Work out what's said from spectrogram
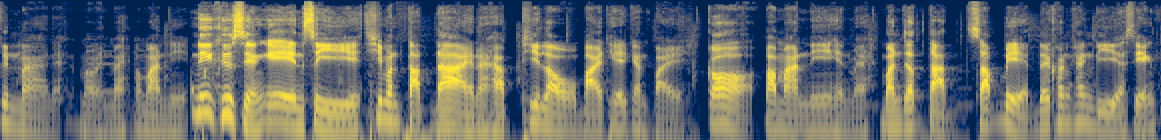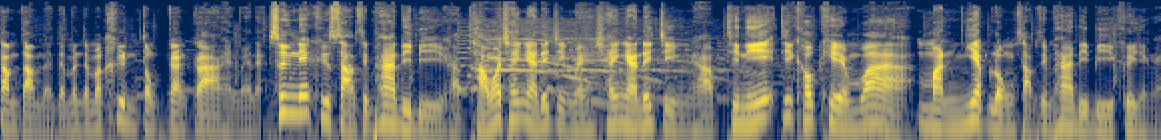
ขึ้นมาเนี่ยมาเห็นไหมประมาณนี้ นี่คือเสียง ANC ที่มันตัดได้นะครับที่เราบายเทสกันไป ก็ประมาณนี้เห็นไหมมันจะตัดซับเบสได้ค่อนข้างดีเสียงต่ำๆเนี่ยแต่มันจะมาขึ้นตรงกลางๆเห็นไหมเนี่ยซึ่งนี่คือ 35 dB ครับถามว่าใช้งานได้จริงไหมใช้งานได้จริงครับทีนี้ที่เขาเคลมว่ามันเงียบลง 35 dB คือยังไง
